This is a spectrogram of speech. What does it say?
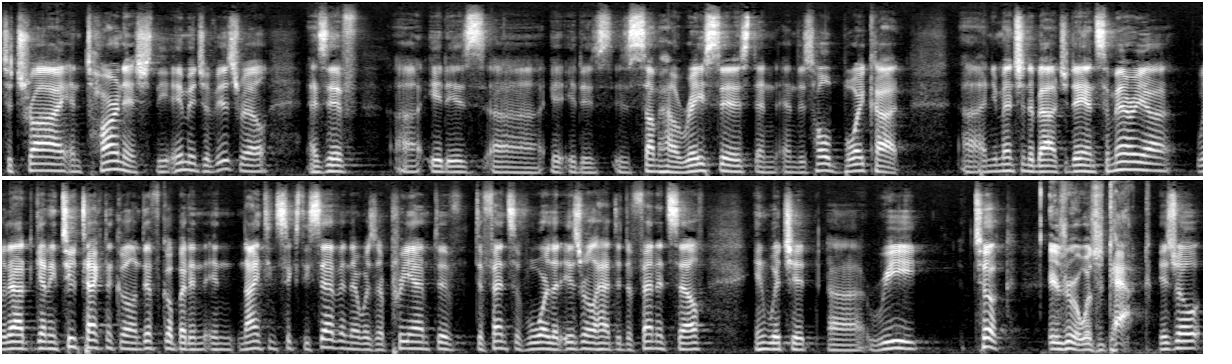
to try and tarnish the image of Israel as if uh, it is uh, it, it is is somehow racist and and this whole boycott. Uh, and you mentioned about Judea and Samaria. Without getting too technical and difficult, but in, in 1967 there was a preemptive defensive war that Israel had to defend itself, in which it uh, retook Israel was attacked. Israel.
